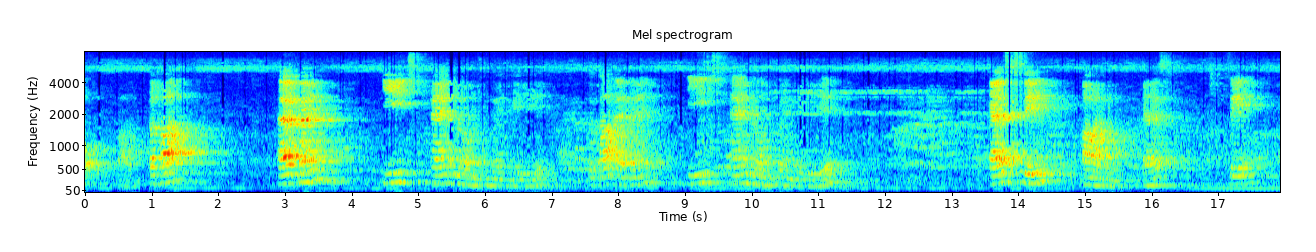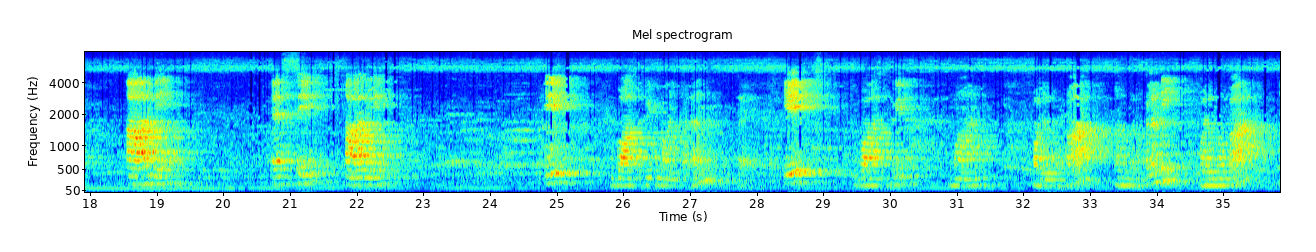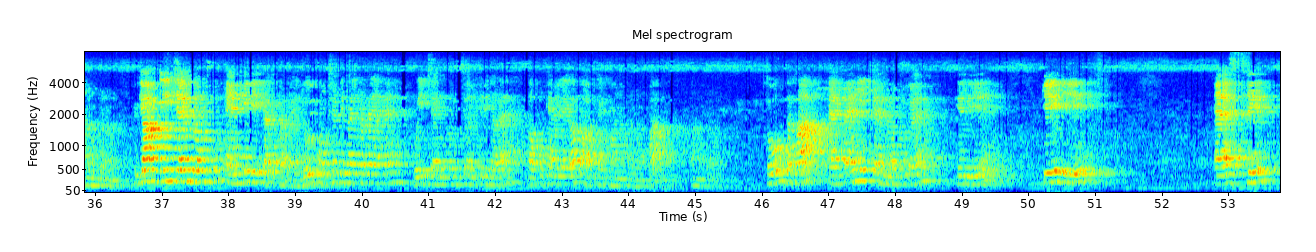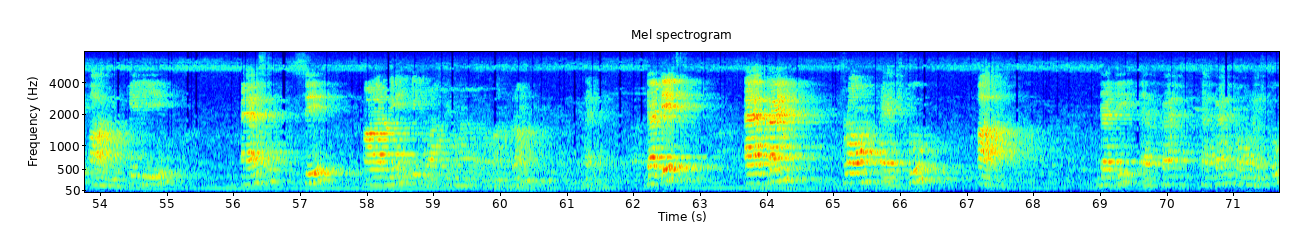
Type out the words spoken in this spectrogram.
r तथा fn each n belongs to n के लिए तथा fn each n belongs to n के लिए s से r में s से r में एस से आर में एक वास्तविक मान फलन है। एक वास्तविक मान फलों का अनुक्रम, फलन नहीं, फलों का अनुक्रम। क्योंकि आप ई चैन बिलोंग्स एन के लिए कर रहे हैं। जो भी फ़ंक्शन डिफाइन कर रहे हैं, वही चैन बिलोंग्स एन के लिए कर रहा है तो आपको क्या मिलेगा? वास्तविक मान फलों का अनुक्रम। तो तथा f n each n belongs to N के लिए के लिए एस से आर के लिए एस से आर में एक वास्तविक अनुक्रम है। That is f n from H to R that is f n f n from H to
